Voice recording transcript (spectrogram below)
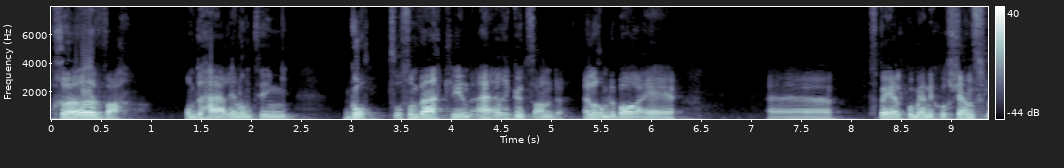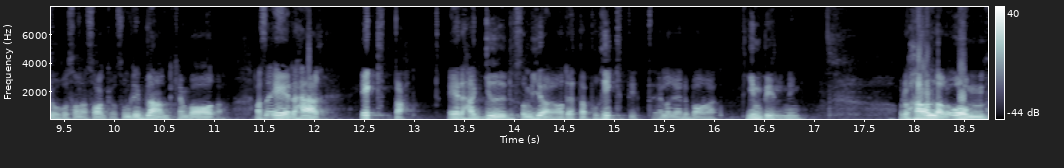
pröva om det här är någonting gott och som verkligen är Guds ande. Eller om det bara är eh, spel på människors känslor och sådana saker som det ibland kan vara. Alltså är det här äkta? Är det här Gud som gör detta på riktigt? Eller är det bara inbildning? Och då handlar det om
